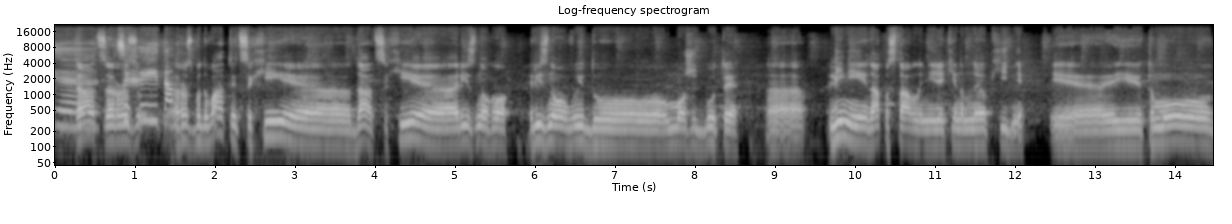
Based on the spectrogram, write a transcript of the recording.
е, Да, це роз- там. розбудувати цехи, е, да, цехи е, різного, різного виду можуть бути е, лінії да, поставлені, які нам необхідні. І, і тому,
